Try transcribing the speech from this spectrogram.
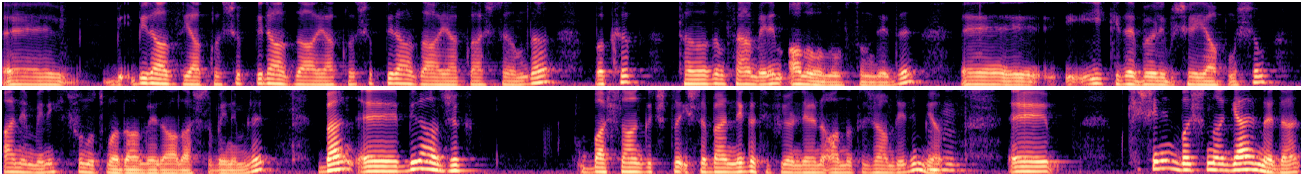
e, biraz yaklaşıp, biraz daha yaklaşıp, biraz daha yaklaştığımda bakıp tanıdım sen benim al oğlumsun dedi. Ee, iyi ki de böyle bir şey yapmışım. Annem beni hiç unutmadan vedalaştı benimle. Ben e, birazcık başlangıçta işte ben negatif yönlerini anlatacağım dedim ya. Ee, kişinin başına gelmeden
